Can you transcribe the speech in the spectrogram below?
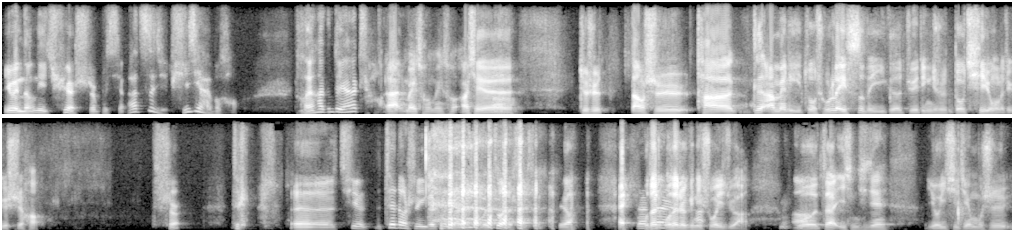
因为能力确实不行，他自己脾气还不好，好像还跟队员还吵。哎，没错没错，而且啊就是当时他跟阿梅里做出类似的一个决定，就是都弃用了这个十号。是，这呃，去这倒是一个正常人不会做的事情，对吧？哎，我在我在这儿跟你说一句啊，啊我在疫情期间有一期节目是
